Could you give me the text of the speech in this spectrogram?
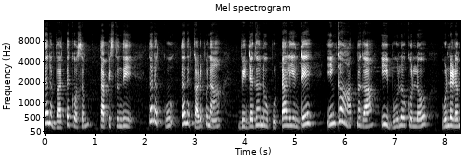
తన భర్త కోసం తప్పిస్తుంది. తన కు తన కడుపున బిడ్డగా నువ్వు పుట్టాలి అంటే ఇంకా ఆత్మగా ఈ భూలోకంలో ఉండడం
